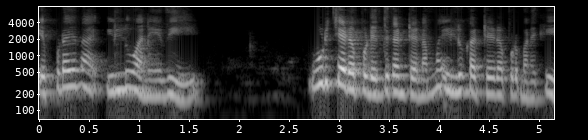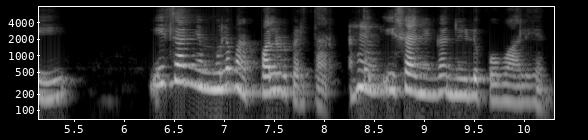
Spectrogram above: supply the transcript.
ఎప్పుడైనా ఇల్లు అనేది ఊడ్చేటప్పుడు ఎందుకంటేనమ్మా ఇల్లు కట్టేటప్పుడు మనకి ఈశాన్యం మూల మనకు పల్లుడు పెడతారు. అంటే. ఈశాన్యంగా నీళ్ళు పోవాలి అని.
